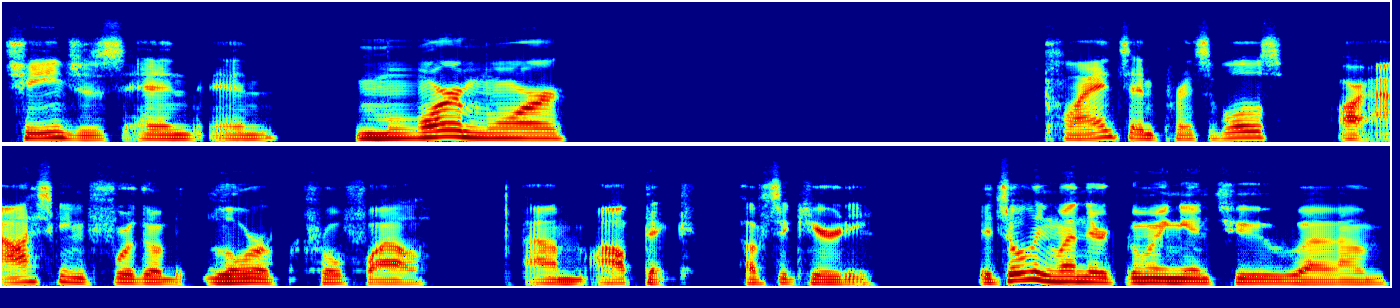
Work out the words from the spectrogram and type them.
changes, and and more and more clients and principals are asking for the lower profile um, optic of security. It's only when they're going into um,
